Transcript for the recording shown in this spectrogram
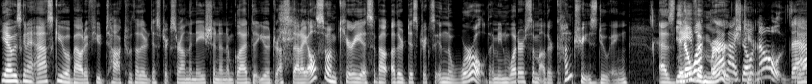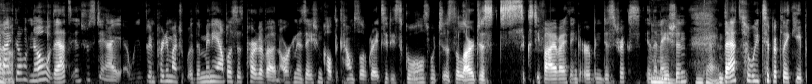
Yeah, I was going to ask you about if you'd talked with other districts around the nation, and I'm glad that you addressed that. I also am curious about other districts in the world. I mean, what are some other countries doing as you they've emerged? That I don't here? know. That yeah. I don't know. That's interesting. I we've been pretty much the Minneapolis is part of an organization called the Council of Great City Schools, which is the largest 65, I think, urban districts in the mm, nation. Okay. And that's who we typically keep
